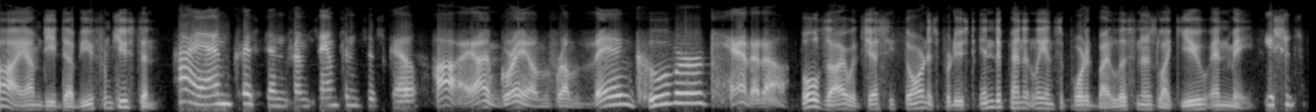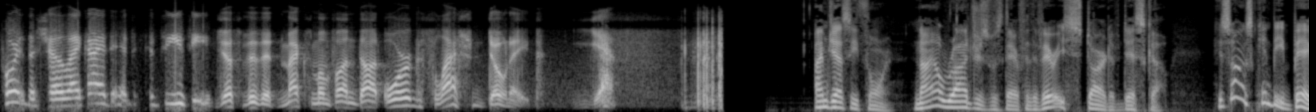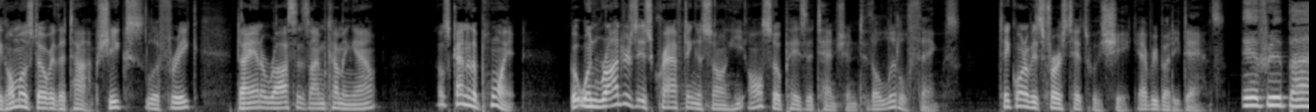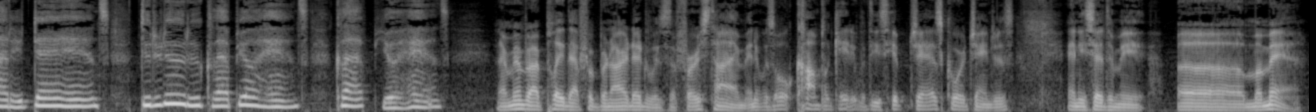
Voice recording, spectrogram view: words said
Hi, I'm DW from Houston. Hi, I'm Kristen from San Francisco. Hi, I'm Graham from Vancouver, Canada. Bullseye with Jesse Thorne is produced independently and supported by listeners like you and me. You should support the show like I did. It's easy. Just visit MaximumFun.org slash donate. Yes. I'm Jesse Thorne. Nile Rodgers was there for the very start of disco. His songs can be big, almost over the top. Chic's Le Freak, Diana Ross's I'm Coming Out. That was kind of the point. But when Rodgers is crafting a song, he also pays attention to the little things. Take one of his first hits with Chic, Everybody Dance. Everybody dance, do do do do, clap your hands, clap your hands. And I remember I played that for Bernard Edwards the first time, and it was all complicated with these hip jazz chord changes. And he said to me, uh, my man,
